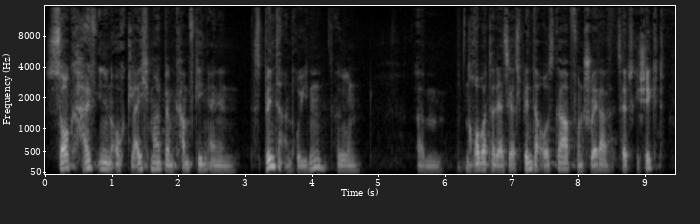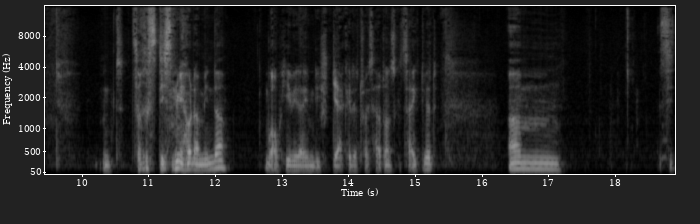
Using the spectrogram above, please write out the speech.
Sorg half ihnen auch gleich mal beim Kampf gegen einen Splinter-Androiden, also ein, ähm, ein, Roboter, der sich als Splinter ausgab, von Shredder selbst geschickt und zerriss diesen mehr oder minder, wo auch hier wieder eben die Stärke der Triceratons gezeigt wird. Ähm, sie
